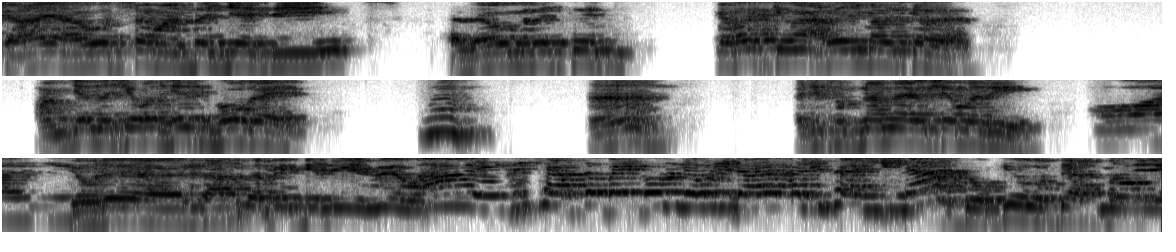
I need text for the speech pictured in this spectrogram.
काय अवस्था माणसाची आहे ती. मला ते करा किंवा आराची मदत करा. आमच्या नशिबात हेच भोग आहे. हा? कधी सुटणार नाही आयुष्यामध्ये. एवढे साफसफाई केली एवढे साफसफाई करून एवढी डाळ खाली सांडली ना? टोके होते आतमध्ये.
